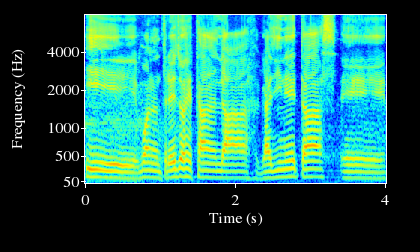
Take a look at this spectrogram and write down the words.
y bueno, entre ellos están las gallinetas, eh,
